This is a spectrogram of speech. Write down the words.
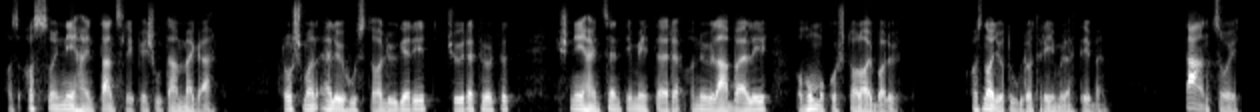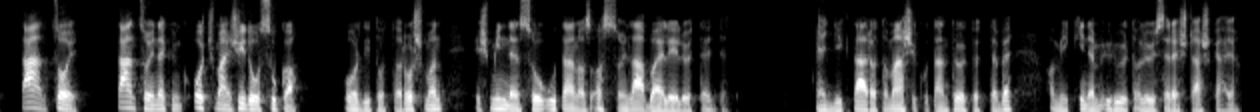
Az asszony néhány tánclépés után megállt. Rosman előhúzta a lügerét, csőre töltött, és néhány centiméterre a nő lába elé a homokos talajba lőtt. Az nagyot ugrott rémületében. Táncolj! Táncolj! Táncolj nekünk, ocsmány zsidó szuka! Ordította Rosman, és minden szó után az asszony lába elé lőtt egyet. Egyik tárat a másik után töltötte be, amíg ki nem ürült a lőszeres táskája.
